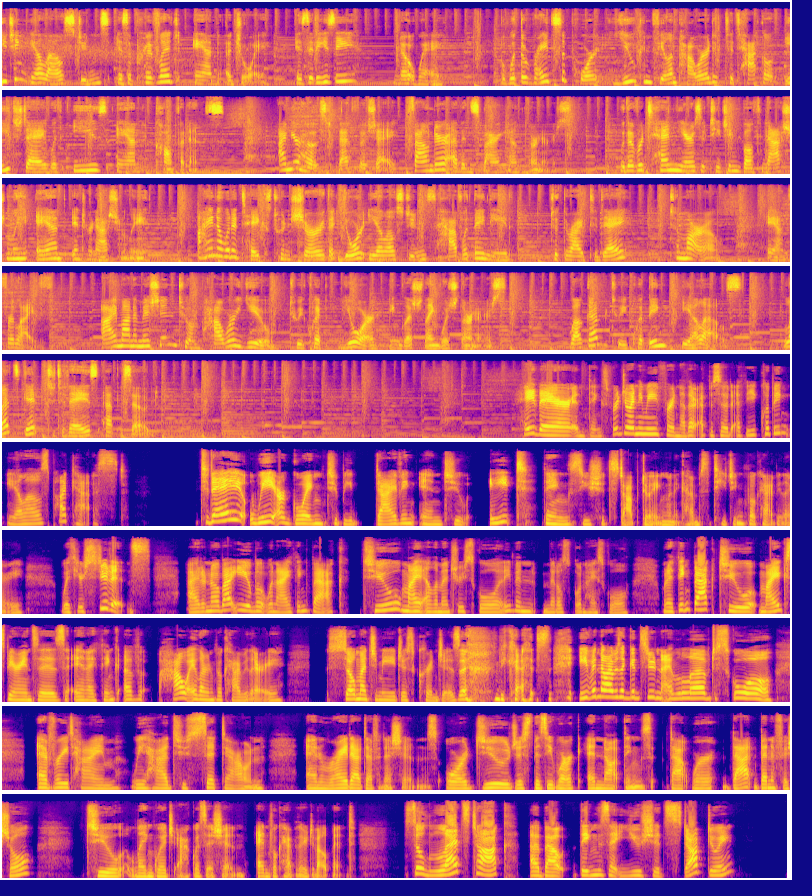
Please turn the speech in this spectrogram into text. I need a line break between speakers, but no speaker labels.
Teaching ELL students is a privilege and a joy. Is it easy? No way. But with the right support, you can feel empowered to tackle each day with ease and confidence. I'm your host, Beth Vaucher, founder of Inspiring Young Learners. With over 10 years of teaching both nationally and internationally, I know what it takes to ensure that your ELL students have what they need to thrive today, tomorrow, and for life. I'm on a mission to empower you to equip your English language learners. Welcome to Equipping ELLs. Let's get to today's episode. Hey there, and thanks for joining me for another episode of the Equipping ELLs podcast. Today, we are going to be diving into eight things you should stop doing when it comes to teaching vocabulary with your students. I don't know about you, but when I think back to my elementary school and even middle school and high school, when I think back to my experiences and I think of how I learned vocabulary, so much me just cringes because even though I was a good student, I loved school. Every time we had to sit down and write out definitions or do just busy work and not things that were that beneficial to language acquisition and vocabulary development. So let's talk about things that you should stop doing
